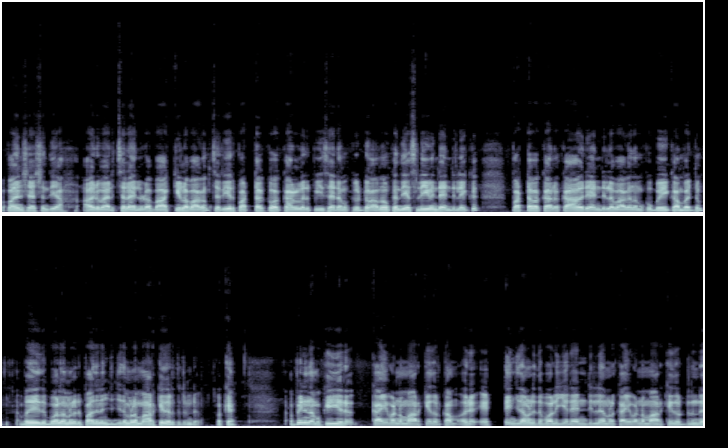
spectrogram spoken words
അപ്പോൾ അതിനുശേഷം എന്ത് ചെയ്യുക ആ ഒരു വരച്ച ലൈനിലൂടെ ബാക്കിയുള്ള ഭാഗം ചെറിയൊരു പട്ടൊക്കെ വെക്കാനുള്ള ഒരു പീസായിട്ട് നമുക്ക് കിട്ടും. അപ്പോൾ നമുക്ക് എന്ത് ചെയ്യാം? സ്ലീവിന്റെ എൻഡിലേക്ക് പട്ട വെക്കാനൊക്കെ ആ ഒരു എൻഡിലെ ഭാഗം നമുക്ക് ഉപയോഗിക്കാൻ പറ്റും. അപ്പോൾ ഇതുപോലെ നമ്മളൊരു പതിനഞ്ച് ഇഞ്ച് നമ്മൾ മാർക്ക് ചെയ്തെടുത്തിട്ടുണ്ട് ഓക്കെ അപ്പോൾ ഇനി നമുക്ക് ഈ ഒരു കൈവണ്ണം മാർക്ക് ചെയ്ത് കൊടുക്കാം. ഒരു എട്ട് ഇഞ്ച് നമ്മൾ ഇതുപോലെ ഈ ഒരു എൻഡിൽ നമ്മൾ കൈവണ്ണം മാർക്ക് ചെയ്ത് കൊടുത്തിട്ടുണ്ട്.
